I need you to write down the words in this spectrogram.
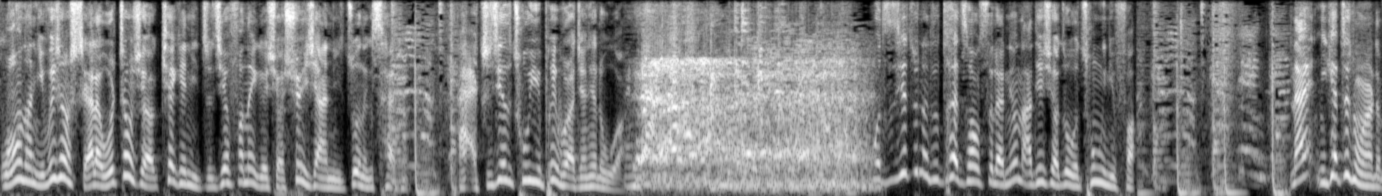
我问他你为什么删了？我说正想看看你之前发那个，想学一下你做那个菜。哎，直接的厨艺配不上今天的我。我之前做的都太超市了，你要哪天想做，我重给你发。来，你看这种人的，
